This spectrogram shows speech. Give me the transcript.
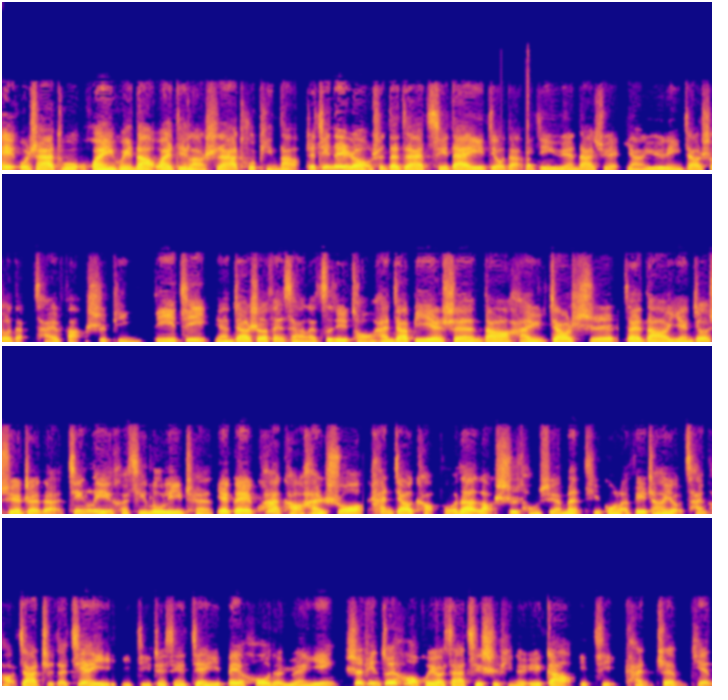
嘿，我是阿图，欢迎回到外地老师阿图频道。这期内容是大家期待已久的北京语言大学杨玉林教授的采访视频。第一期，杨教授分享了自己从汉教毕业生到汉语教师，再到研究学者的经历和心路历程，也给跨考汉硕、汉教考博的老师同学们提供了非常有参考价值的建议，以及这些建议背后的原因。视频最后会有下期视频的预告，一起看正片。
